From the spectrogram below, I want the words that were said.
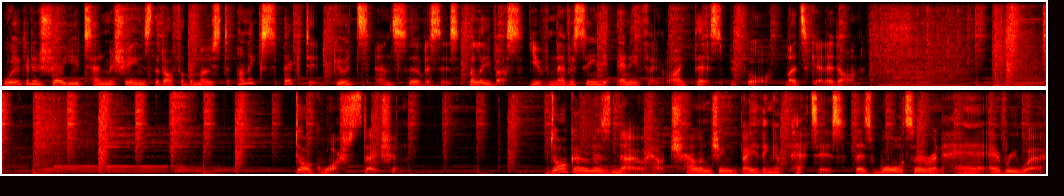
we're going to show you 10 machines that offer the most unexpected goods and services. Believe us, you've never seen anything like this before. Let's get it on. Dog Wash Station Dog owners know how challenging bathing a pet is. There's water and hair everywhere,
